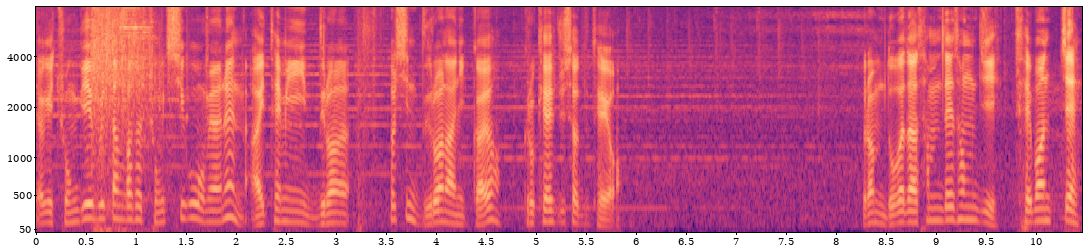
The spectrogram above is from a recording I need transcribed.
여기 종기의 불당 가서 종 치고 오면은 아이템이 늘어 훨씬 늘어나니까요. 그렇게 해주셔도 돼요. 그럼 노가다 3대 성지 세 번째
